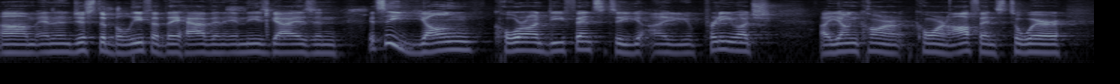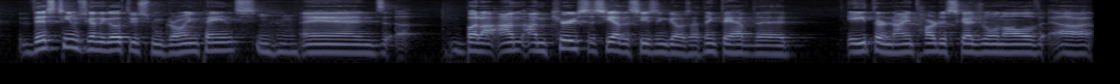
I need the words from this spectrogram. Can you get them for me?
Um, and then just the belief that they have in, in these guys, and it's a young core on defense. It's a, a pretty much a young core, core on offense to where this team's going to go through some growing pains, and uh, but I- I'm I'm curious to see how the season goes. I think they have the eighth or ninth hardest schedule in all of uh,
